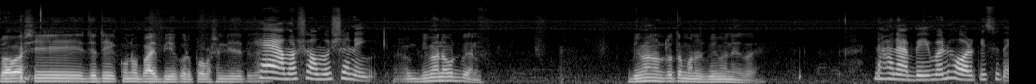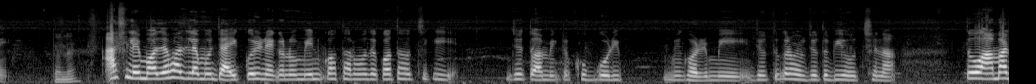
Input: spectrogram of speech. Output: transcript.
প্রবাসী যদি কোনো ভাই বিয়ে করে প্রবাসী নিয়ে যেতে চায়? হ্যাঁ আমার সমস্যা নেই। বিমানে উঠবেন? বিমান উঠলে তো মানুষ বিমানে যায়। না না বেইমান হওয়ার কিছু নেই। তাহলে আসলে মজা ভাজলে আমি যাই করি না কেন মেন কথার মধ্যে কথা হচ্ছে কি যেহেতু আমি একটা খুব গরিব ঘরের মেয়ে যৌতুকের অভাবে যেহেতু বিয়ে হচ্ছে না তো আমার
